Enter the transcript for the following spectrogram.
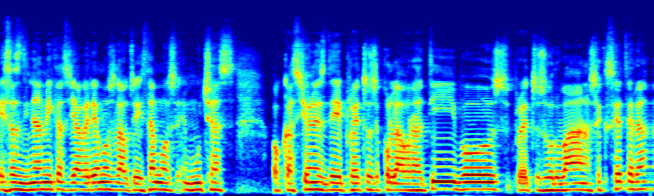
esas dinámicas ya veremos, la utilizamos en muchas ocasiones de proyectos colaborativos, proyectos urbanos, etcétera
